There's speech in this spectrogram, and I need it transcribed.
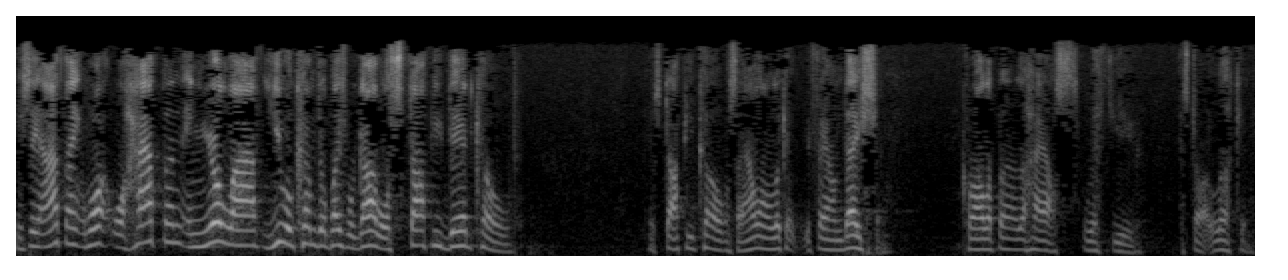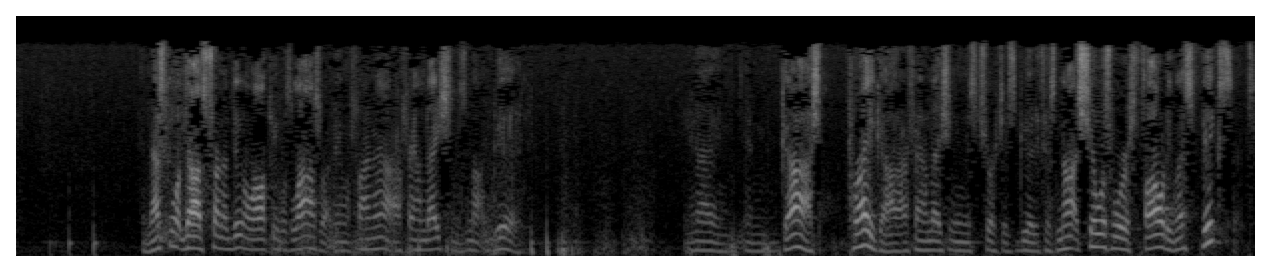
You see, I think what will happen in your life, you will come to a place where God will stop you dead cold. He'll stop you cold and say, I want to look at your foundation. Crawl up under the house with you and start looking. And that's what God's trying to do in a lot of people's lives right now. We find out our foundation is not good. You know, and, and gosh, pray God our foundation in this church is good. If it's not, show us where it's faulty. Let's fix it.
